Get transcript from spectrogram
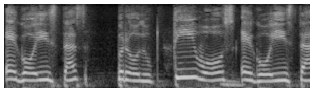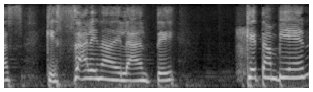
egoístas productivos, egoístas que salen adelante, que también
